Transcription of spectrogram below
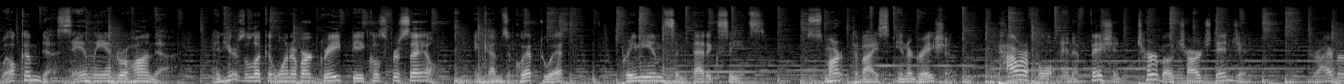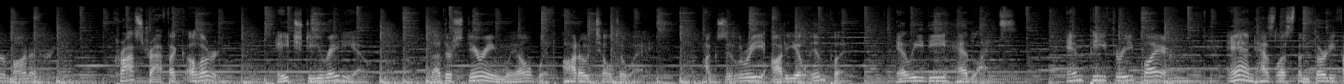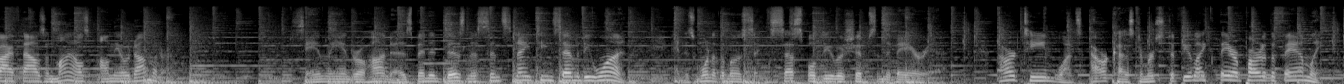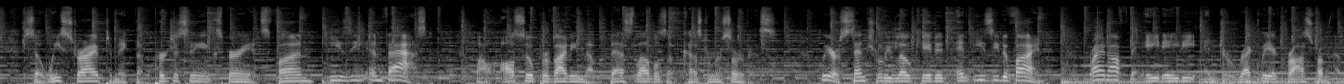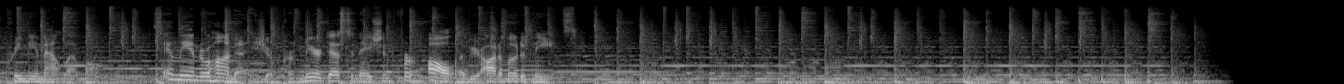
Welcome to San Leandro Honda, and here's a look at one of our great vehicles for sale. It comes equipped with premium synthetic seats, smart device integration, powerful and efficient turbocharged engine, driver monitoring, cross traffic alert, HD radio, leather steering wheel with auto tilt-away, auxiliary audio input, LED headlights, MP3 player, and has less than 35,000 miles on the odometer. San Leandro Honda has been in business since 1971 and is one of the most successful dealerships in the Bay Area. Our team wants our customers to feel like they are part of the family, so we strive to make the purchasing experience fun, easy, and fast, while also providing the best levels of customer service. We are centrally located and easy to find, right off the 880 and directly across from the Premium Outlet Mall. San Leandro Honda is your premier destination for all of your automotive needs.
